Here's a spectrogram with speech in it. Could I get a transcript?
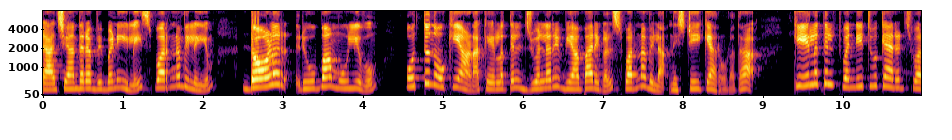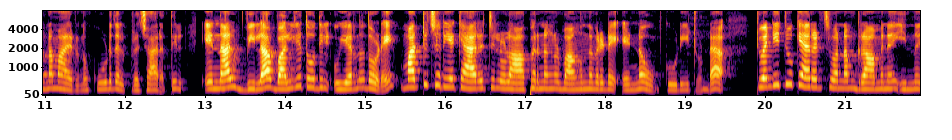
രാജ്യാന്തര വിപണിയിലെ സ്വർണവിലയും ഡോളർ രൂപ മൂല്യവും ഒത്തുനോക്കിയാണ് കേരളത്തിൽ ജ്വല്ലറി വ്യാപാരികൾ സ്വർണവില നിശ്ചയിക്കാറുള്ളത്. കേരളത്തിൽ ട്വന്റി ടു ക്യാരറ്റ് സ്വർണമായിരുന്നു കൂടുതൽ പ്രചാരത്തിൽ. എന്നാൽ വില വലിയ തോതിൽ ഉയർന്നതോടെ മറ്റു ചെറിയ കാരറ്റിലുള്ള ആഭരണങ്ങൾ വാങ്ങുന്നവരുടെ എണ്ണവും കൂടിയിട്ടുണ്ട്. ട്വന്റി ടു ക്യാരറ്റ് സ്വർണം ഗ്രാമിന് ഇന്ന്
